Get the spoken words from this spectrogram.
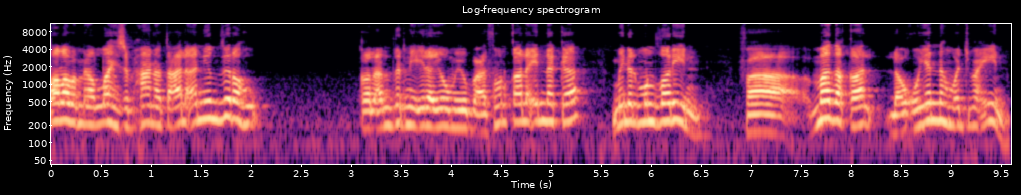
طلب من الله سبحانه وتعالى أن ينذره. قال أنذرني إلى يوم يبعثون. قال إنك من المنظرين. فماذا قال؟ لأغوينهم أجمعين.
